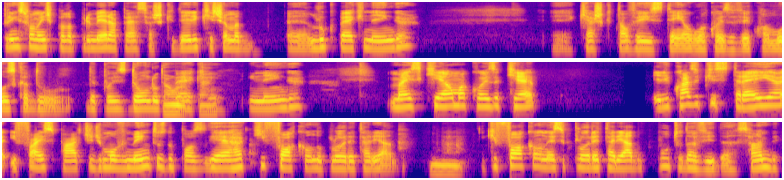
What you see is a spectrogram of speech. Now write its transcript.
principalmente pela primeira peça, acho que dele, que chama é, Look Back in Anger, é, que acho que talvez tenha alguma coisa a ver com a música do depois Don't Look Don't Back look in, in Anger, mas que é uma coisa que é ele quase que estreia e faz parte de movimentos do pós-guerra que focam no proletariado. Hum. Que focam nesse proletariado puto da vida, sabe?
